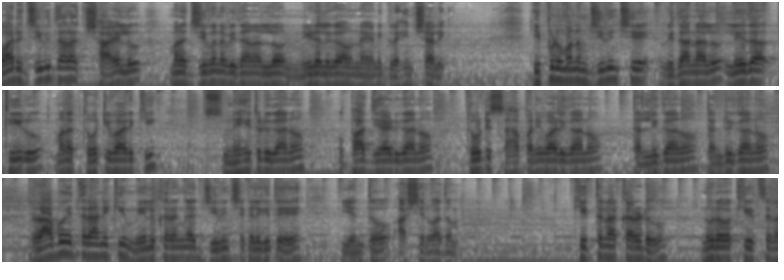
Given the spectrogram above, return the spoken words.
వారి జీవితాల ఛాయలు మన జీవన విధానంలో నీడలుగా ఉన్నాయని గ్రహించాలి. ఇప్పుడు మనం జీవించే విధానాలు లేదా తీరు మన తోటి వారికి స్నేహితుడిగానో ఉపాధ్యాయుడిగానో తోటి సహపనివాడిగానో తల్లిగానో తండ్రిగానో రాబోయే తరానికి మేలుకరంగా జీవించగలిగితే ఎంతో ఆశీర్వాదం. కీర్తనాకారుడు నూరవ కీర్తన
